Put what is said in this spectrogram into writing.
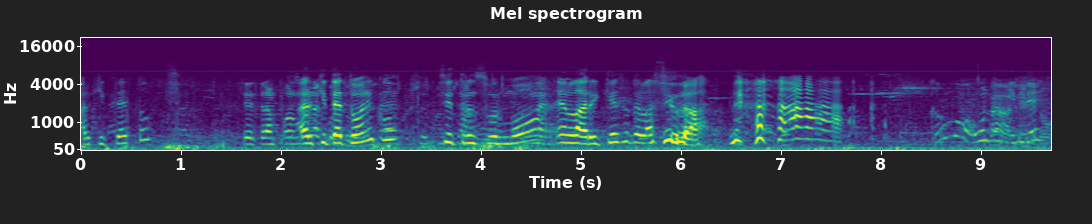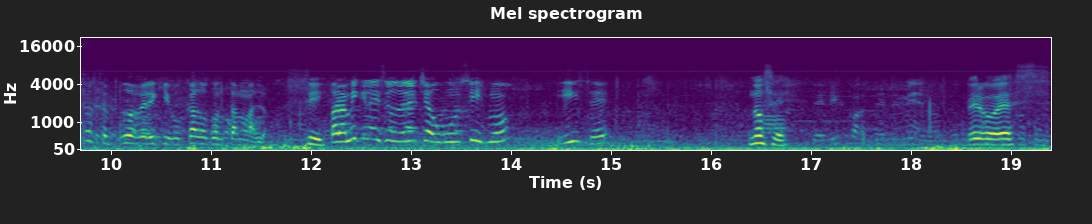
arquiteto, Se arquitectónico, cultura. se transformou em la riqueza de la ciudad. ¿Cómo un arquitecto se pudo haber equivocado con tan malo? sí, Para mí que la hizo derecha hubo un sismo se... no sé. Pero es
